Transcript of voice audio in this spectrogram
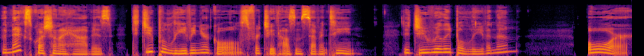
The next question I have is Did you believe in your goals for 2017? Did you really believe in them? Or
